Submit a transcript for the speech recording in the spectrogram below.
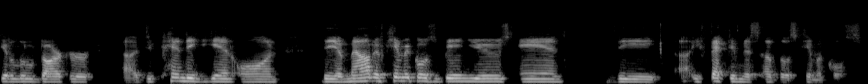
get a little darker, uh, depending again on the amount of chemicals being used and the uh, effectiveness of those chemicals.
